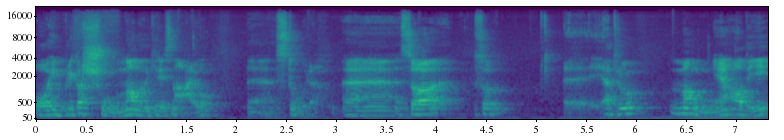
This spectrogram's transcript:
og implikasjonene av denne krisen er jo eh, store. Eh, så, så eh, jeg tror mange av de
